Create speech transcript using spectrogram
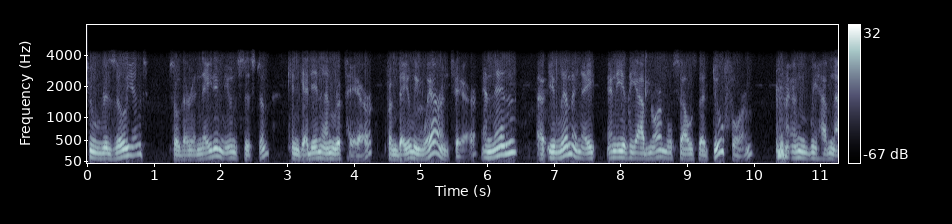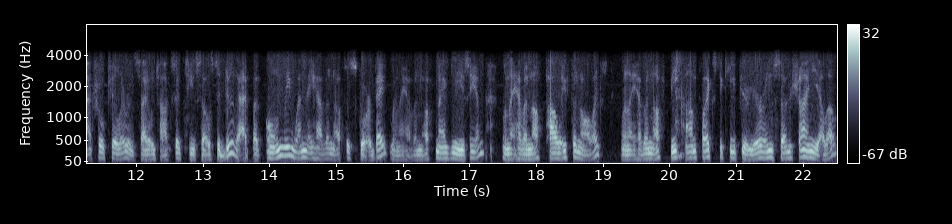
to resilient, so their innate immune system can get in and repair from daily wear and tear, and then uh, eliminate any of the abnormal cells that do form and we have natural killer and cytotoxic T cells to do that, but only when they have enough ascorbate, when they have enough magnesium, when they have enough polyphenolics, when they have enough B complex to keep your urine sunshine yellow.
